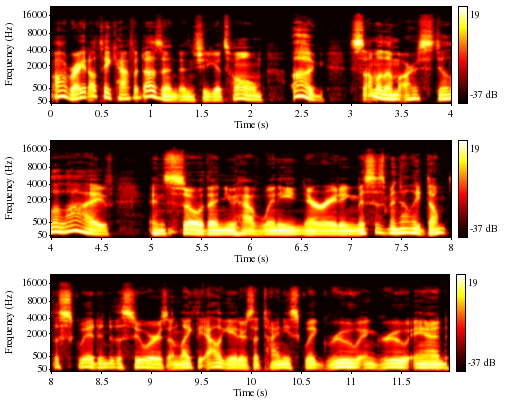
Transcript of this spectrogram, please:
All right, I'll take half a dozen. And she gets home. Ugh, some of them are still alive. And so then you have Winnie narrating Mrs. Manelli dumped the squid into the sewers, and like the alligators, the tiny squid grew and grew and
